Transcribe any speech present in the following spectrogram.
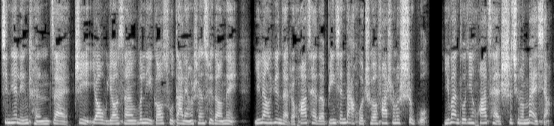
今天凌晨，在 G 幺五幺三温丽高速大凉山隧道内，一辆运载着花菜的冰鲜大货车发生了事故，一万多斤花菜失去了卖相。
